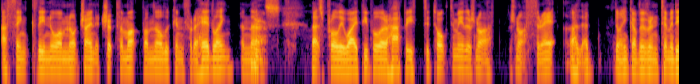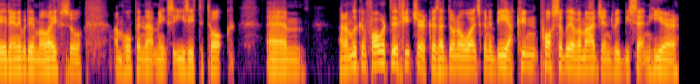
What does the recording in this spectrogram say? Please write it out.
I think they know I'm not trying to trip them up. I'm not looking for a headline, and Yeah. that's that's probably why people are happy to talk to me. There's not a, there's not a threat. I, I don't think I've ever intimidated anybody in my life, so I'm hoping that makes it easy to talk. Um, and I'm looking forward to the future because I don't know what it's going to be. I couldn't possibly have imagined we'd be sitting here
